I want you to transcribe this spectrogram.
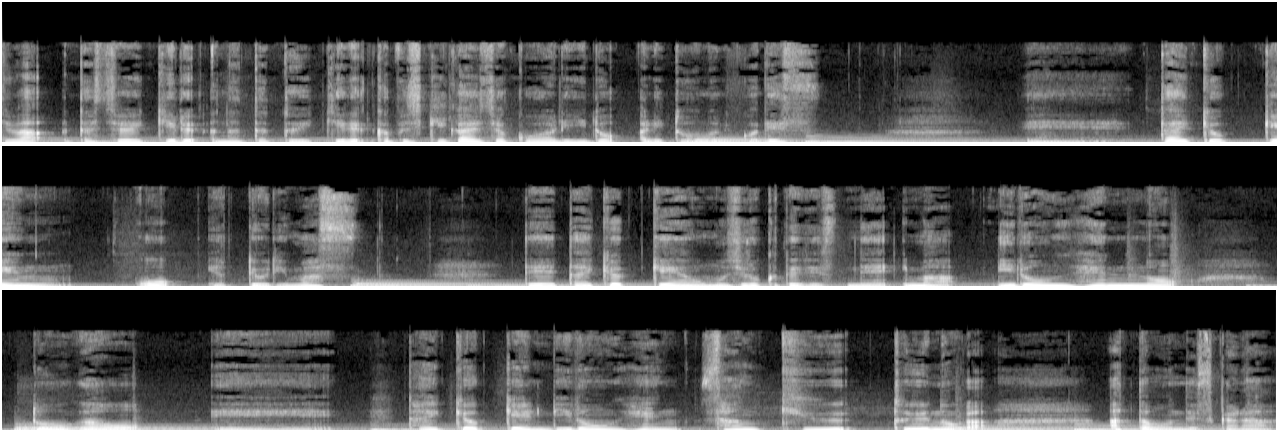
ちは。私を生きるあなたと生きる株式会社コアリード有藤のり子です、えー、太極拳をやっております。で太極拳面白くてですね今理論編の動画を、えー、太極拳理論編3級というのがあったもんですから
